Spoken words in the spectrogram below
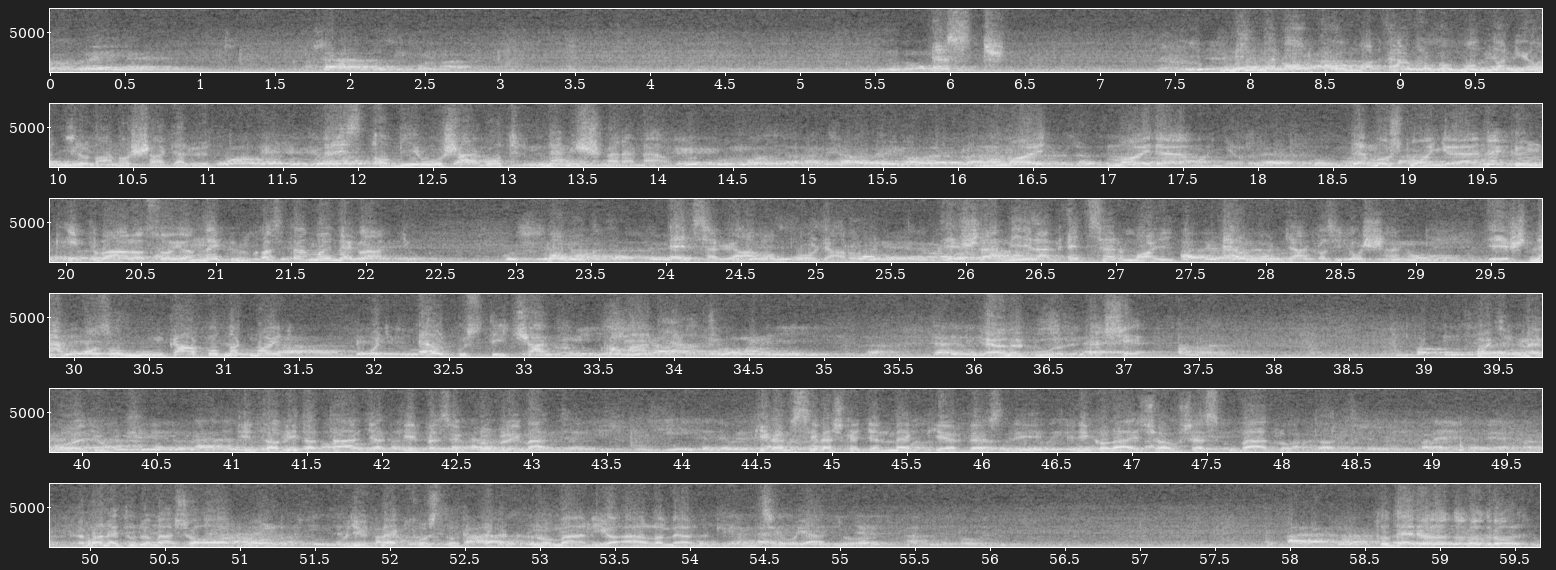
Ezt minden alkalommal el fogom mondani a nyilvánosság előtt. Ezt a bíróságot nem ismerem el. Majd, majd elmondja. De most mondja el nekünk, itt válaszoljon nekünk, aztán majd meglátjuk. Maguk egyszerű állampolgárok, és remélem egyszer majd elmondják az igazságot, és nem azon munkálkodnak majd, hogy elpusztítsák Romániát. Elnök úr, Tessék, hogy megoldjuk itt a vita tárgyát képező problémát, kérem szíveskedjen megkérdezni Nikolaj Ceausescu vádlottat. Van-e tudomása arról, hogy őt megfosztották Románia államelnöki funkciójától? tud erről a dologról?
